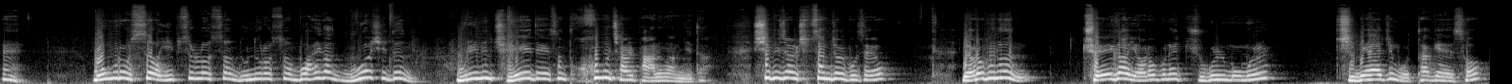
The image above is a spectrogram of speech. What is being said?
네. 몸으로서, 입술로서, 눈으로서, 뭐 하여간 무엇이든 우리는 죄에 대해서 너무 잘 반응합니다. 12절, 13절 보세요. 여러분은 죄가 여러분의 죽을 몸을 지배하지 못하게 해서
